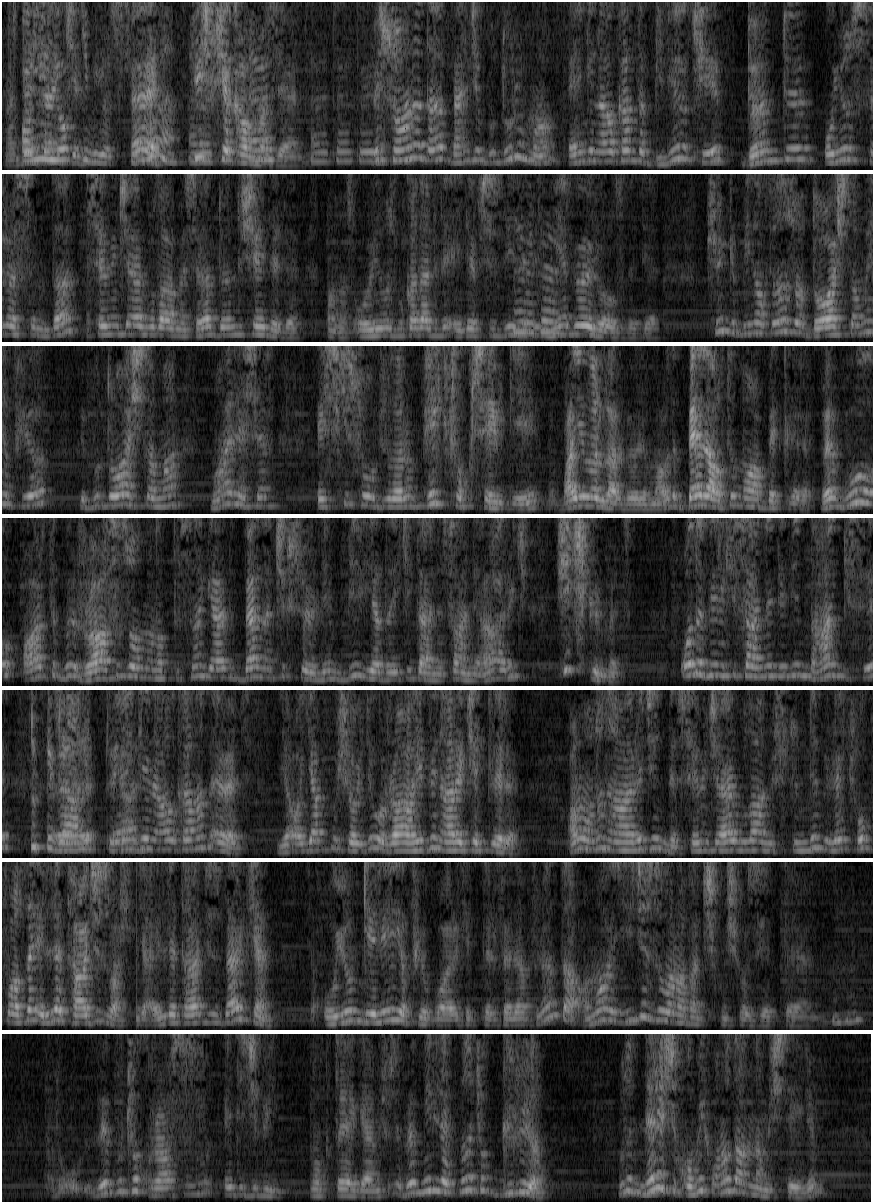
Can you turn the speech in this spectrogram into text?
yani Oyun yok ki, gibi gözüküyor evet, değil mi? Hiçbir evet. şey kalmaz evet, yani. Evet, evet, öyle. Ve sonra da bence bu durumu Engin Alkan da biliyor ki döndü oyun sırasında Sevinç Erbul'a mesela döndü şey dedi. Ondan sonra oyunumuz bu kadar dedi edepsiz değil evet, dedi. Evet. Niye böyle oldu dedi. Çünkü bir noktadan sonra doğaçlama yapıyor ve bu doğaçlama maalesef eski solcuların pek çok sevdiği, bayılırlar böyle muhabbete, bel altı muhabbetleri. Ve bu artık bir rahatsız olma noktasına geldi. Ben açık söyleyeyim bir ya da iki tane sahne hariç hiç gülmedim. O da bir iki sahne dediğimde hangisi? Rahipti ee, Engin Alkan'ın evet ya, yapmış oydu o rahibin hareketleri. Ama onun haricinde Sevinç Erbulak'ın üstünde bile çok fazla elle taciz var. Ya elle taciz derken oyun gereği yapıyor bu hareketleri falan filan da ama iyice zıvanadan çıkmış vaziyette yani. Hı hı. Ve bu çok rahatsız edici bir noktaya gelmiş. Ve millet buna çok gülüyor. Bunun neresi komik onu da anlamış değilim.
